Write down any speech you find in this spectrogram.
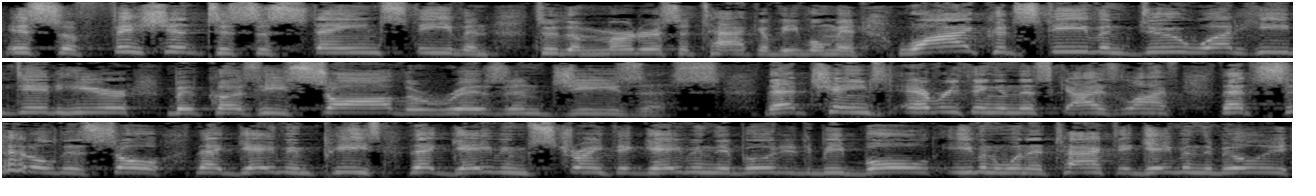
is sufficient to sustain Stephen through the murderous attack of evil men. Why could Stephen do what he did here? Because he saw the risen Jesus. That changed everything in this guy's life. That settled his soul. That gave him peace. That gave him strength. It gave him the ability to be bold even when attacked. It gave him the ability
